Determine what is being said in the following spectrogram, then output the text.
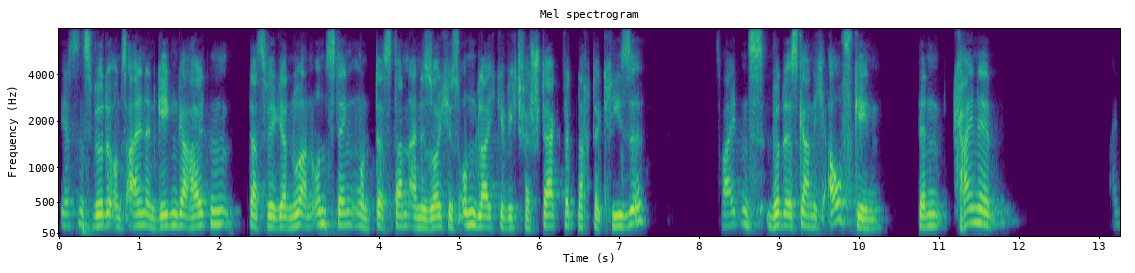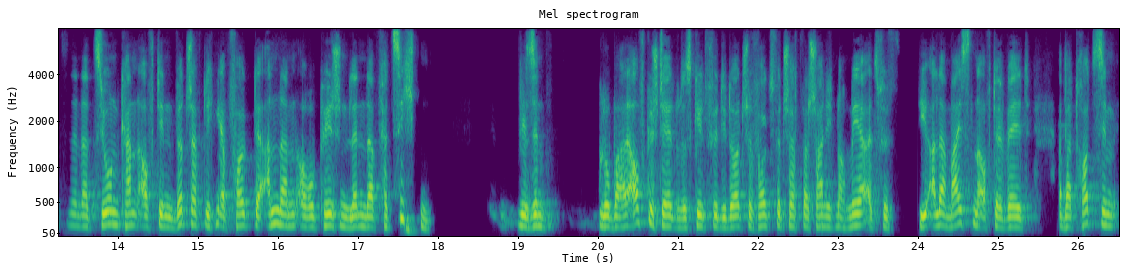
Erstens würde uns allen entgegengehalten, dass wir ja nur an uns denken und dass dann ein solches Ungleichgewicht verstärkt wird nach der Krise. Zweitens würde es gar nicht aufgehen, denn keine einzelne Nation kann auf den wirtschaftlichen Erfolg der anderen europäischen Länder verzichten. Wir sind global aufgestellt und das gilt für die deutsche Volkswirtschaft wahrscheinlich noch mehr als für die allermeisten auf der Welt. Aber trotzdem,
